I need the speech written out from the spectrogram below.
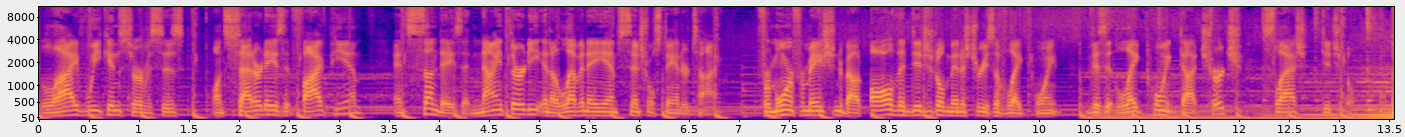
live weekend services on Saturdays at 5 p.m. and Sundays at 9:30 and 11 a.m. Central Standard Time. For more information about all the digital ministries of Lakepointe, visit lakepointe.church/digital.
